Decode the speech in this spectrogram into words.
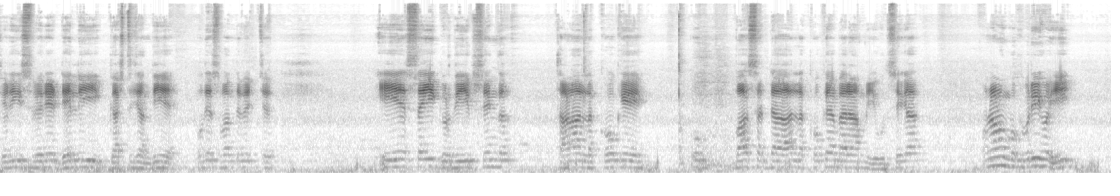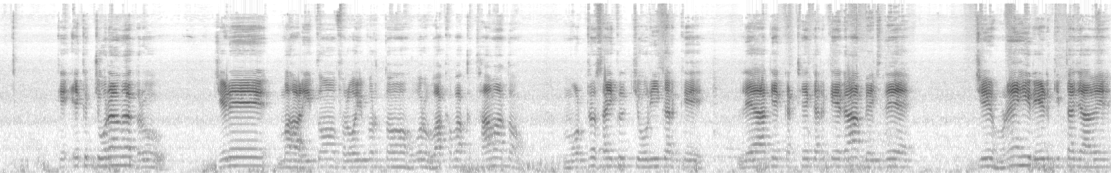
ਜਿਹੜੀ ਸਵੇਰੇ ਡੇਲੀ ਗਸ਼ਤ ਜਾਂਦੀ ਹੈ, ਉਹਦੇ ਸਬੰਧ ਵਿੱਚ ਏਐਸਆਈ ਗੁਰਦੀਪ ਸਿੰਘ ਥਾਣਾ ਲੱਖੋਕੇ, ਉਹ ਬੱਸ ਅੱਡਾ ਲੱਖੋਕੇ ਮੇਰਾ ਮੌਜੂਦ ਸੀਗਾ। ਉਹਨਾਂ ਨੂੰ ਮੁਖਬਰੀ ਹੋਈ ਕਿ ਇੱਕ ਚੋਰਾਂ ਦਾ ਗਰੋਹ ਜਿਹੜੇ ਮਹਾਲੀ ਤੋਂ, ਫਿਰੋਜ਼ਪੁਰ ਤੋਂ, ਹੋਰ ਵੱਖ-ਵੱਖ ਥਾਵਾਂ ਤੋਂ ਮੋਟਰਸਾਈਕਲ ਚੋਰੀ ਕਰਕੇ ਲਿਆ ਕੇ, ਇਕੱਠੇ ਕਰਕੇ ਅਗਾਂਹ ਵੇਚਦੇ ਐ ਜੇ ਹੁਣੇ ਹੀ ਰੇਡ ਕੀਤਾ ਜਾਵੇ,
